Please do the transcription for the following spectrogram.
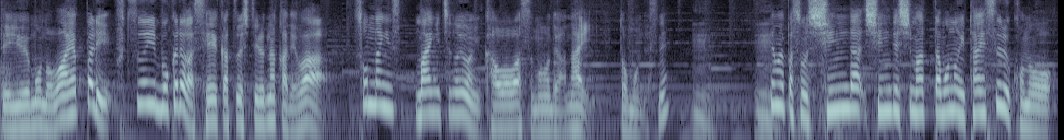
ていうものはやっぱり普通に僕らが生活している中ではそんなに毎日のように顔を合わすものではないと思うんですね。うん。うん。でもやっぱその死んだ死んでしまったものに対するこの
